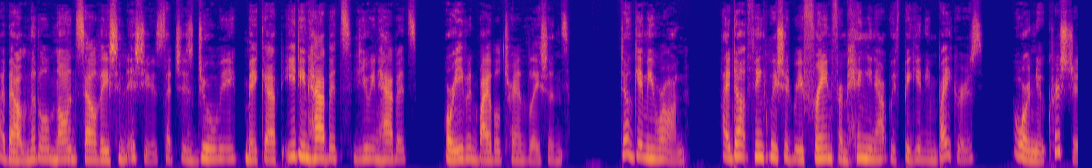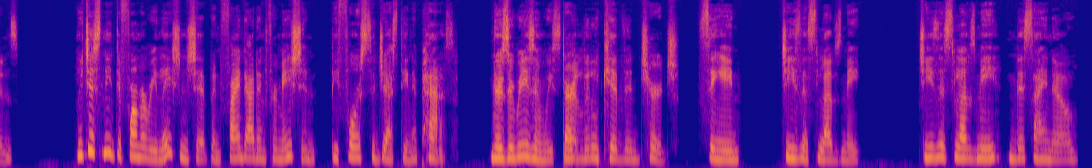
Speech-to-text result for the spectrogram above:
about little non salvation issues such as jewelry, makeup, eating habits, viewing habits, or even Bible translations. Don't get me wrong, I don't think we should refrain from hanging out with beginning bikers or new Christians. We just need to form a relationship and find out information before suggesting a path. There's a reason we start little kids in church singing, Jesus loves me. Jesus loves me, this I know,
